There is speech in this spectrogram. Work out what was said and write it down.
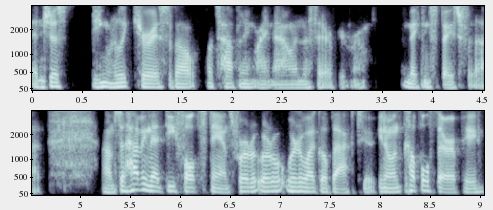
and just being really curious about what's happening right now in the therapy room making space for that. Um, so having that default stance where, where, where do i go back to? You know in couple therapy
